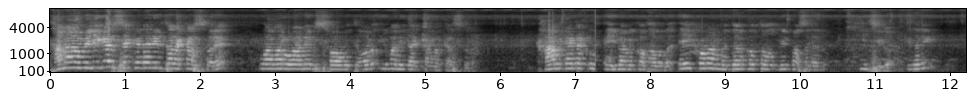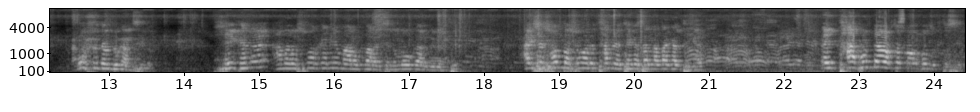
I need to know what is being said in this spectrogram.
থানা আওয়ামী লীগের সেক্রেটারির যারা কাজ করে, ও আমার ওয়ার্ডের সভাপতি, ওর দায়িত্ব আমার কাজ করে। খাল কাটা খুব এইভাবে কথা বলে। এই কোনার মধ্যে কত নির্বাচনের কি ছিল কি জানি ওষুধের দোকান ছিল। সেইখানে আনারস মার্কা নিয়ে মারক দাঁড়াইছিল নৌকার বিরুদ্ধে। আইসা সন্ধ্যার সময় থামড়ে থেকে টাকার থেকে এই থাপড় দেওয়ার জন্য উপযুক্ত ছিল।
